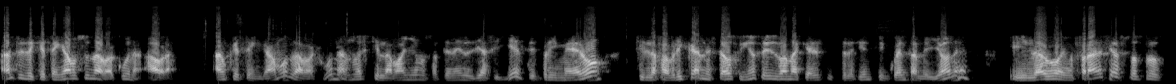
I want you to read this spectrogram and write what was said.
antes de que tengamos una vacuna. Ahora, aunque tengamos la vacuna, no es que la vayamos a tener el día siguiente. Primero, si la fabrican en Estados Unidos, ellos van a querer sus 350 millones, y luego en Francia, nosotros,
